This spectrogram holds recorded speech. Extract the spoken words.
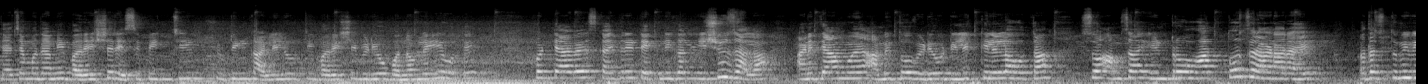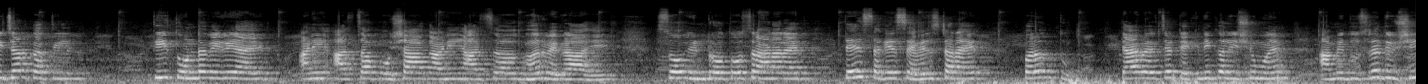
त्याच्यामध्ये आम्ही बरेचसे रेसिपींची शूटिंग काढलेली होती बरेचसे व्हिडिओ बनवलेही होते. पण त्यावेळेस काहीतरी टेक्निकल इश्यू झाला आणि त्यामुळे आम्ही तो व्हिडिओ डिलीट केलेला होता. सो आमचा इंट्रो हा तोच राहणार आहे. कदाचित तुम्ही विचार करतील ती तोंड वेगळी आहेत आणि आजचा पोशाख आणि आजचं घर वेगळं आहे. सो इंट्रो तोच राहणार आहेत. ते सगळे सेवन स्टार आहेत. परंतु त्यावेळेच्या टेक्निकल इश्यूमुळे आम्ही दुसऱ्या दिवशी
